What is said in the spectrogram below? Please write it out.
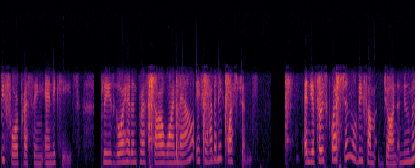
before pressing any keys. Please go ahead and press star one now if you have any questions. And your first question will be from John Newman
